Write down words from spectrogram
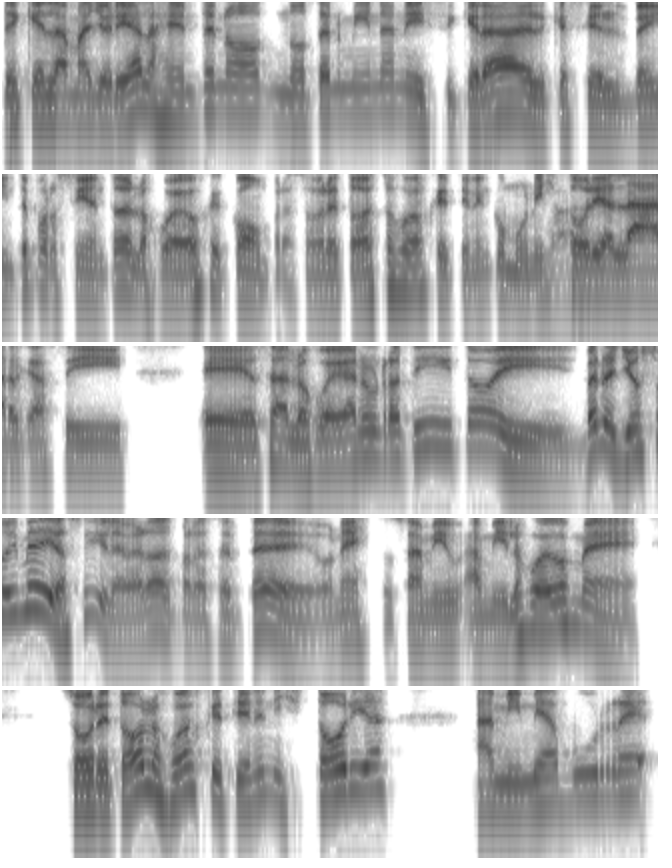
de que la mayoría de la gente no, no termina ni siquiera el que si el 20% de los juegos que compra, sobre todo estos juegos que tienen como una historia larga así. eh, o sea, los juegan un ratito y bueno, yo soy medio así, la verdad, para serte honesto. O sea, a mí, a mí los juegos me, sobre todo los juegos que tienen historia, a mí me aburre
